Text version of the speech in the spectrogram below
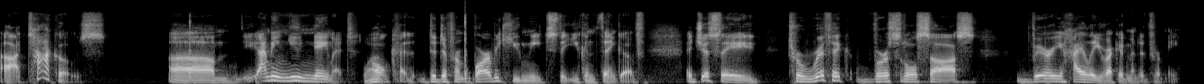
Uh, tacos. Um, I mean, you name it. All kind the different barbecue meats that you can think of. It's just a terrific, versatile sauce. Very highly recommended for me.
